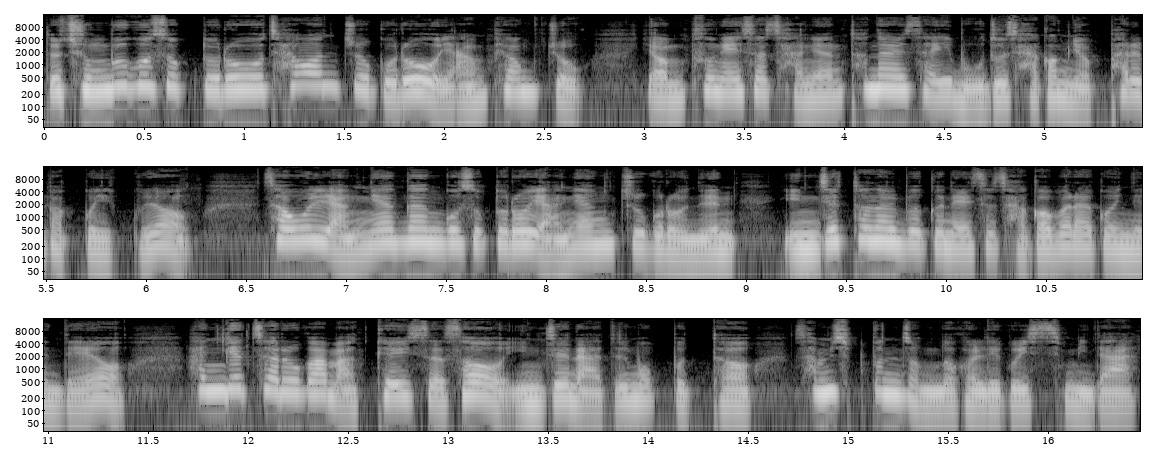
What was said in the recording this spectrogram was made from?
또 중 부고속도로 창원 쪽으로 양평 쪽, 연풍에서 장현 터널 사이 모두 작업 여파를 받고 있고요. 서울 양양간 고속도로 양양 쪽으로는 인제 터널 부근에서 작업을 하고 있는데요. 한 개 차로가 막혀 있어서 인제 나들목부터 30분 정도 걸리고 있습니다.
